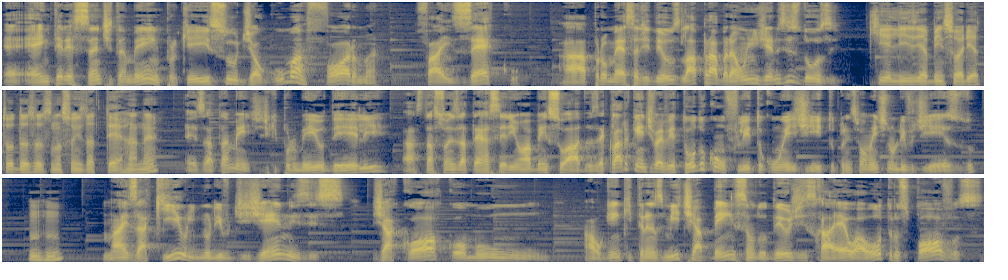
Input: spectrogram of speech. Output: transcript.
É, é interessante também porque isso, de alguma forma, faz eco à promessa de Deus lá para Abraão em Gênesis 12. Que ele abençoaria todas as nações da terra, né? Exatamente, de que por meio dele as nações da terra seriam abençoadas. É claro que a gente vai ver todo o conflito com o Egito, principalmente no livro de Êxodo, Uhum. mas aqui no livro de Gênesis, Jacó, como um alguém que transmite a bênção do Deus de Israel a outros povos,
